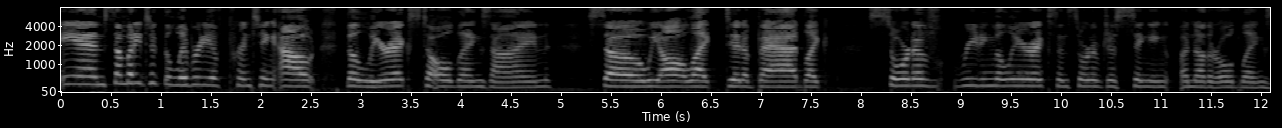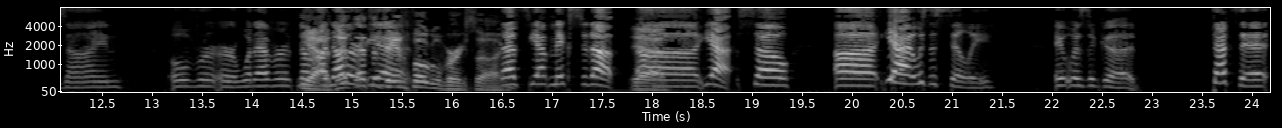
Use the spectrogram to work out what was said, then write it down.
And somebody took the liberty of printing out the lyrics to Auld Lang Syne. So we all like did a bad, like sort of reading the lyrics and sort of just singing another Auld Lang Syne over or whatever. No, yeah, that- another. that's yeah. a Dan Fogelberg song. That's yeah, mixed it up. Yeah. Uh, yeah. So, uh, yeah, it was a silly. It was a good. That's it.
